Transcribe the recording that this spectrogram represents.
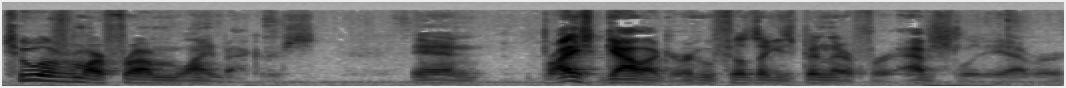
Two of them are from linebackers. And Bryce Gallagher, who feels like he's been there for absolutely ever,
